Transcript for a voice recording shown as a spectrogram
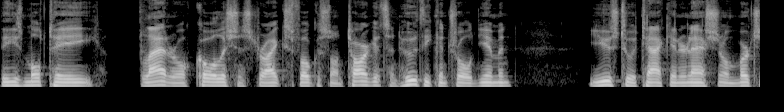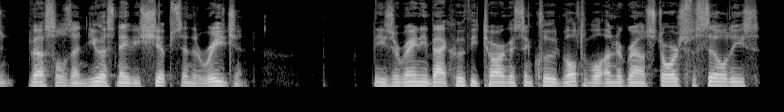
These multilateral coalition strikes focus on targets in Houthi controlled Yemen used to attack international merchant vessels and U.S. Navy ships in the region. These Iranian backed Houthi targets include multiple underground storage facilities,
